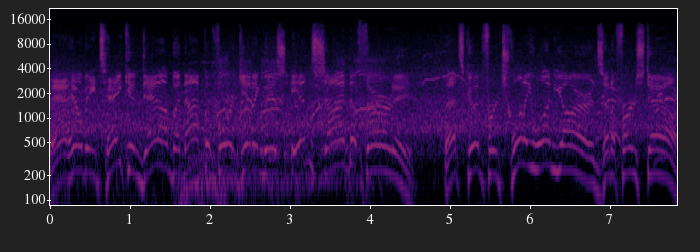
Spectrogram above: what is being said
And he'll be taken down, but not before getting this inside the 30. That's good for 21 yards and a first down.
